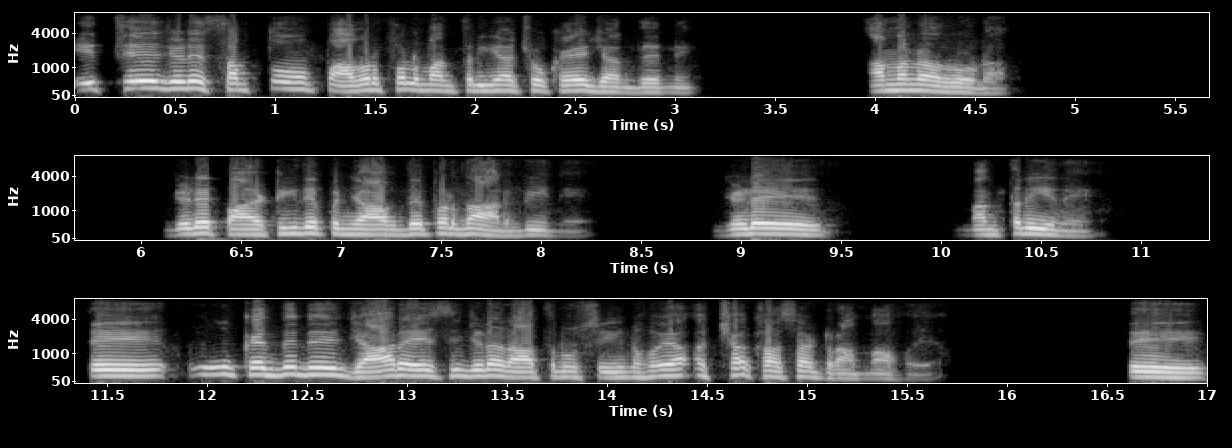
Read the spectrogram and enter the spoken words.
ਇੱਥੇ ਜਿਹੜੇ ਸਭ ਤੋਂ ਪਾਵਰਫੁਲ ਮੰਤਰੀਆਂ ਚੋਂ ਕਹੇ ਜਾਂਦੇ ਨੇ, ਅਮਨ ਅਰੋੜਾ, ਜਿਹੜੇ ਪਾਰਟੀ ਦੇ ਪੰਜਾਬ ਦੇ ਪ੍ਰਧਾਨ ਵੀ ਨੇ, ਜਿਹੜੇ ਮੰਤਰੀ ਨੇ ਤੇ ਉਹ ਕਹਿੰਦੇ ਨੇ ਜਾ ਰਹੇ ਸੀ ਜਿਹੜਾ ਰਾਤ ਨੂੰ ਸੀਨ ਹੋਇਆ, ਅੱਛਾ ਖਾਸਾ ਡਰਾਮਾ ਹੋਇਆ। ਤੇ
